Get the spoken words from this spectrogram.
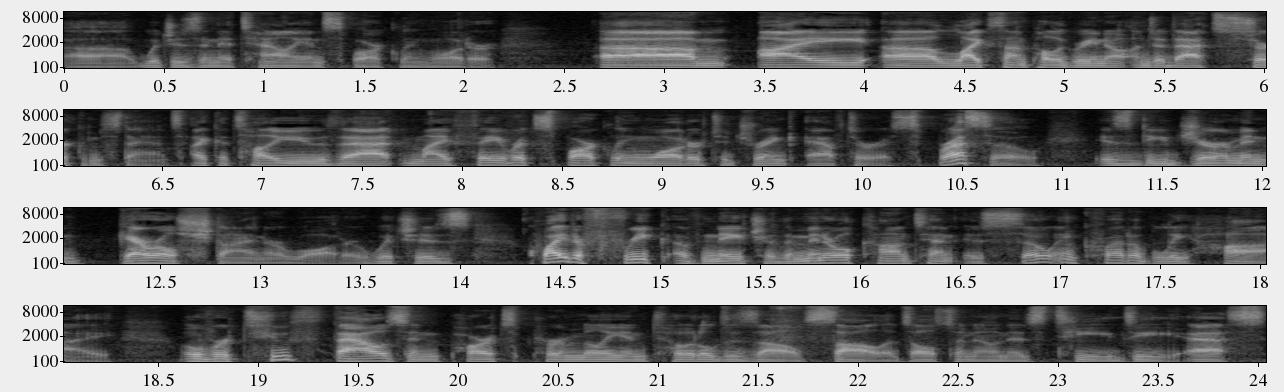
uh, which is an Italian sparkling water. Um, I uh, like San Pellegrino under that circumstance. I could tell you that my favorite sparkling water to drink after espresso is the German Gerolsteiner water, which is quite a freak of nature. The mineral content is so incredibly high, over 2,000 parts per million total dissolved solids, also known as TDS.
